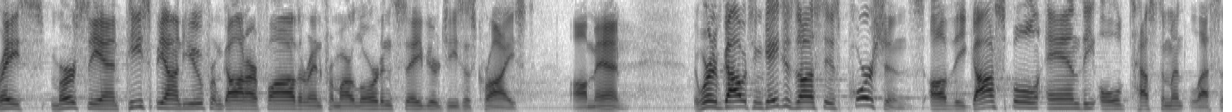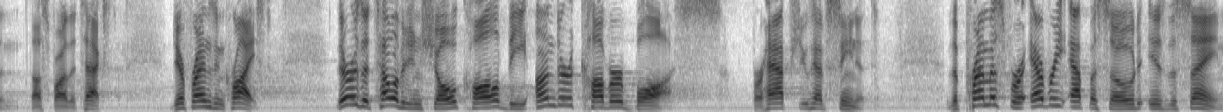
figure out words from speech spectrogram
Grace, mercy, and peace be unto you from God our Father and from our Lord and Savior Jesus Christ. Amen. The Word of God, which engages us, is portions of the Gospel and the Old Testament lesson. Thus far, the text. Dear friends in Christ, there is a television show called The Undercover Boss. Perhaps you have seen it. The premise for every episode is the same.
